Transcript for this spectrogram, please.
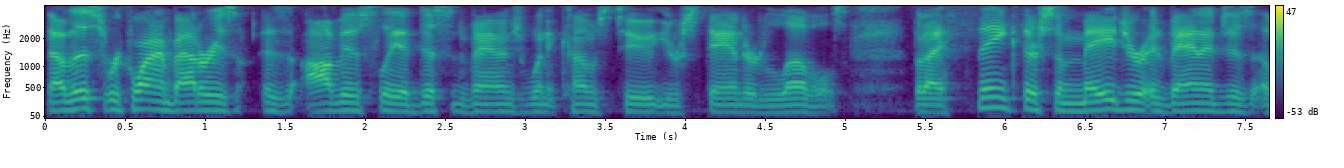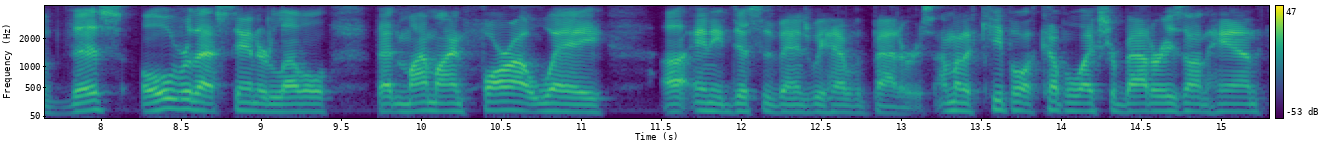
Now this requiring batteries is obviously a disadvantage when it comes to your standard levels. But I think there's some major advantages of this over that standard level that in my mind far outweigh uh, any disadvantage we have with batteries. I'm going to keep a couple extra batteries on hand.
